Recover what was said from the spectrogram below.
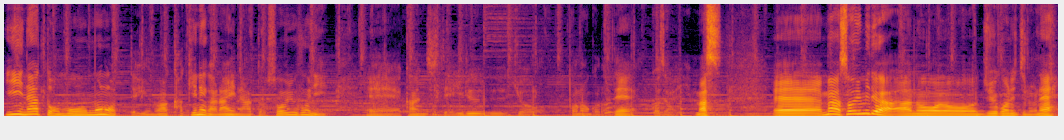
いいなと思うものっていうのは垣根がないなとそういうふうに、えー、感じている今日この頃でございます。えー、まあそういう意味ではあの15日のね、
